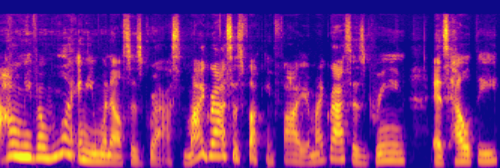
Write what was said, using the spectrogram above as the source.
I don't even want anyone else's grass. My grass is fucking fire. My grass is green, it's healthy.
